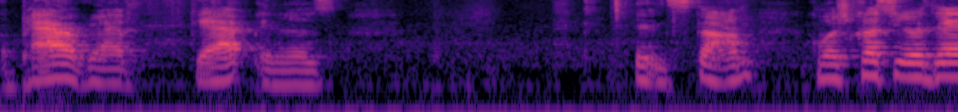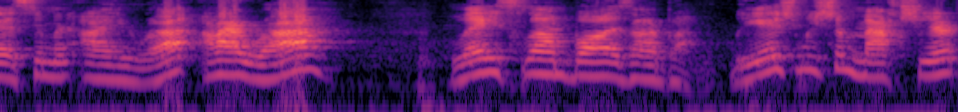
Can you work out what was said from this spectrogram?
a paragraph gap in his in stam. Kmosh kasir there siman ayin ra, ara, lay slam ba is not a problem. V'yesh misham machshir.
